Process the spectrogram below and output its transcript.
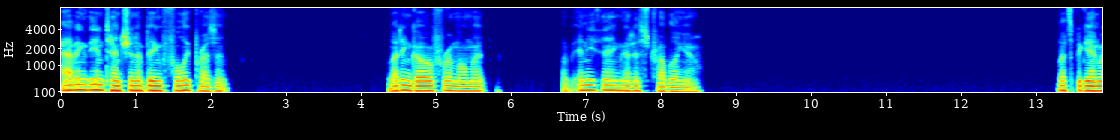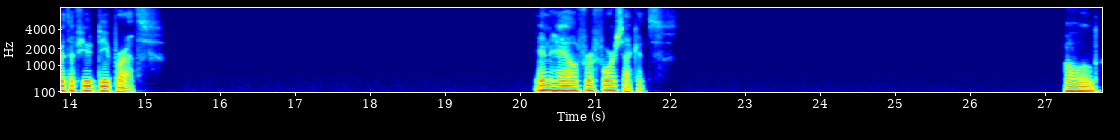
Having the intention of being fully present, letting go for a moment of anything that is troubling you. Let's begin with a few deep breaths. Inhale for four seconds. Hold.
